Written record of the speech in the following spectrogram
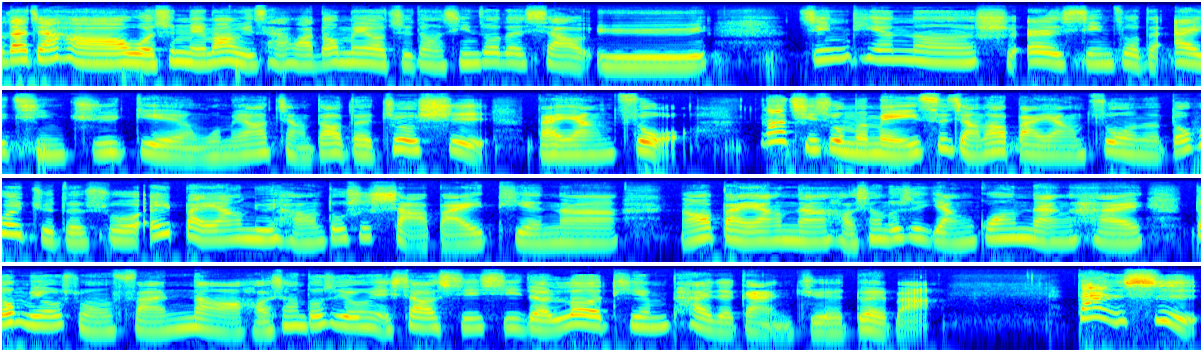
大家好，我是美貌与才华都没有，只懂星座的小鱼。今天呢，十二星座的爱情据点，我们要讲到的就是白羊座。那其实我们每一次讲到白羊座呢，都会觉得说，诶，白羊女好像都是傻白甜呐、然后白羊男好像都是阳光男孩，都没有什么烦恼，好像都是永远笑嘻嘻的乐天派的感觉，对吧？但是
